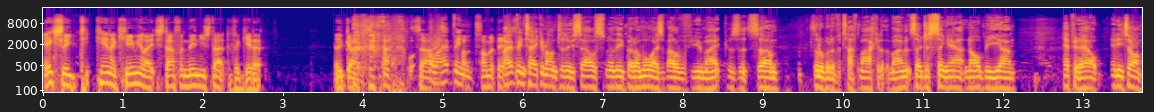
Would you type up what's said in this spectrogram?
actually t- can accumulate stuff, and then you start to forget it. It goes. so well, I have been I'm I have been taken on to do sales, Smithy, but I'm always available for you, mate, because it's um it's a little bit of a tough market at the moment. So just sing out, and I'll be um happy to help anytime.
